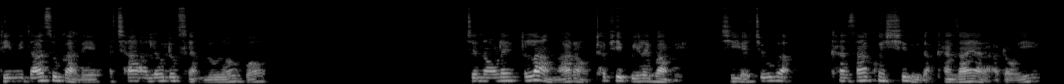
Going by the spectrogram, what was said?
ဒီမိသားစုကလည်းအခြားအလုပ်လုပ်ဆရာမလိုတော့ဘူးပေါ့ကျွန်တော်လည်းတစ်လ9000ထပ်ဖြည့်ပေးလိုက်ပါမယ်ရေအကျိုးကခန်းစားခွင့်ရှိသူသာခန်းစားရတာအတော်ကြီး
